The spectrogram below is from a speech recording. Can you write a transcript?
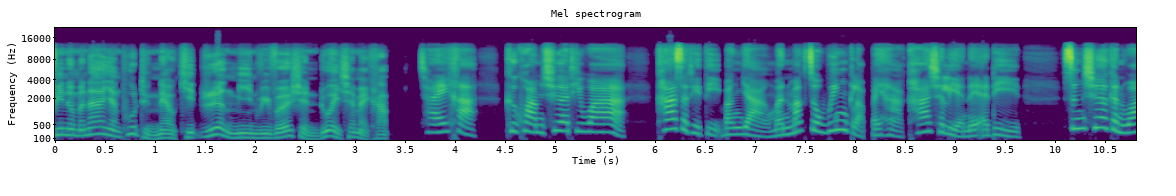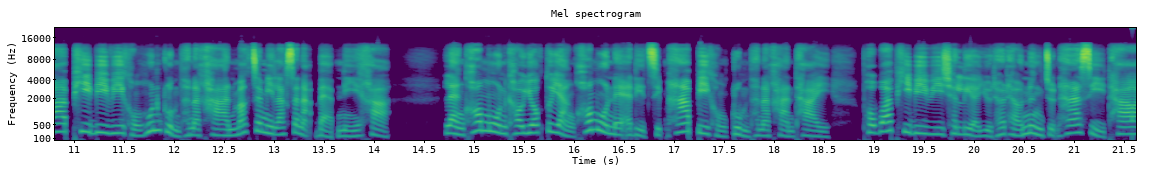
Phenomena ยังพูดถึงแนวคิดเรื่อง mean reversion ด้วยใช่ไหมครับ ใช่ค่ะ คือความเชื่อที่ว่า ค่าสถิติบางอย่างมันมักจะวิ่งกลับไปหาค่าเฉลี่ยในอดีต ซึ่งเชื่อกันว่า PBV ของหุ้นกลุ่มธนาคารมักจะมีลักษณะแบบนี้ค่ะ แหล่งข้อมูลเขายกตัวอย่างข้อมูลในอดีต 15 ปีของกลุ่มธนาคารไทย พบว่า PBV เฉลี่ยอยู่แถวๆ 1.54 เท่า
